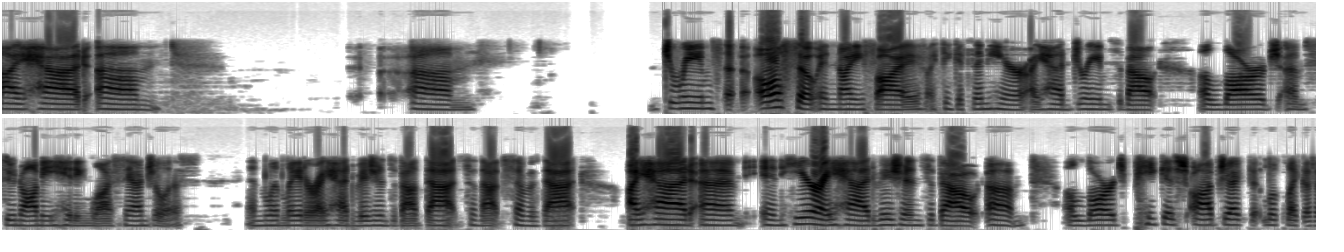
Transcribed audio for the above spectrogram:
I had um, dreams uh, also in 95 i think it's in here i had dreams about a large um, tsunami hitting los angeles. And then later i had visions about that so that's some of that. I had um, in here i had visions about um, a large pinkish object that looked like a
